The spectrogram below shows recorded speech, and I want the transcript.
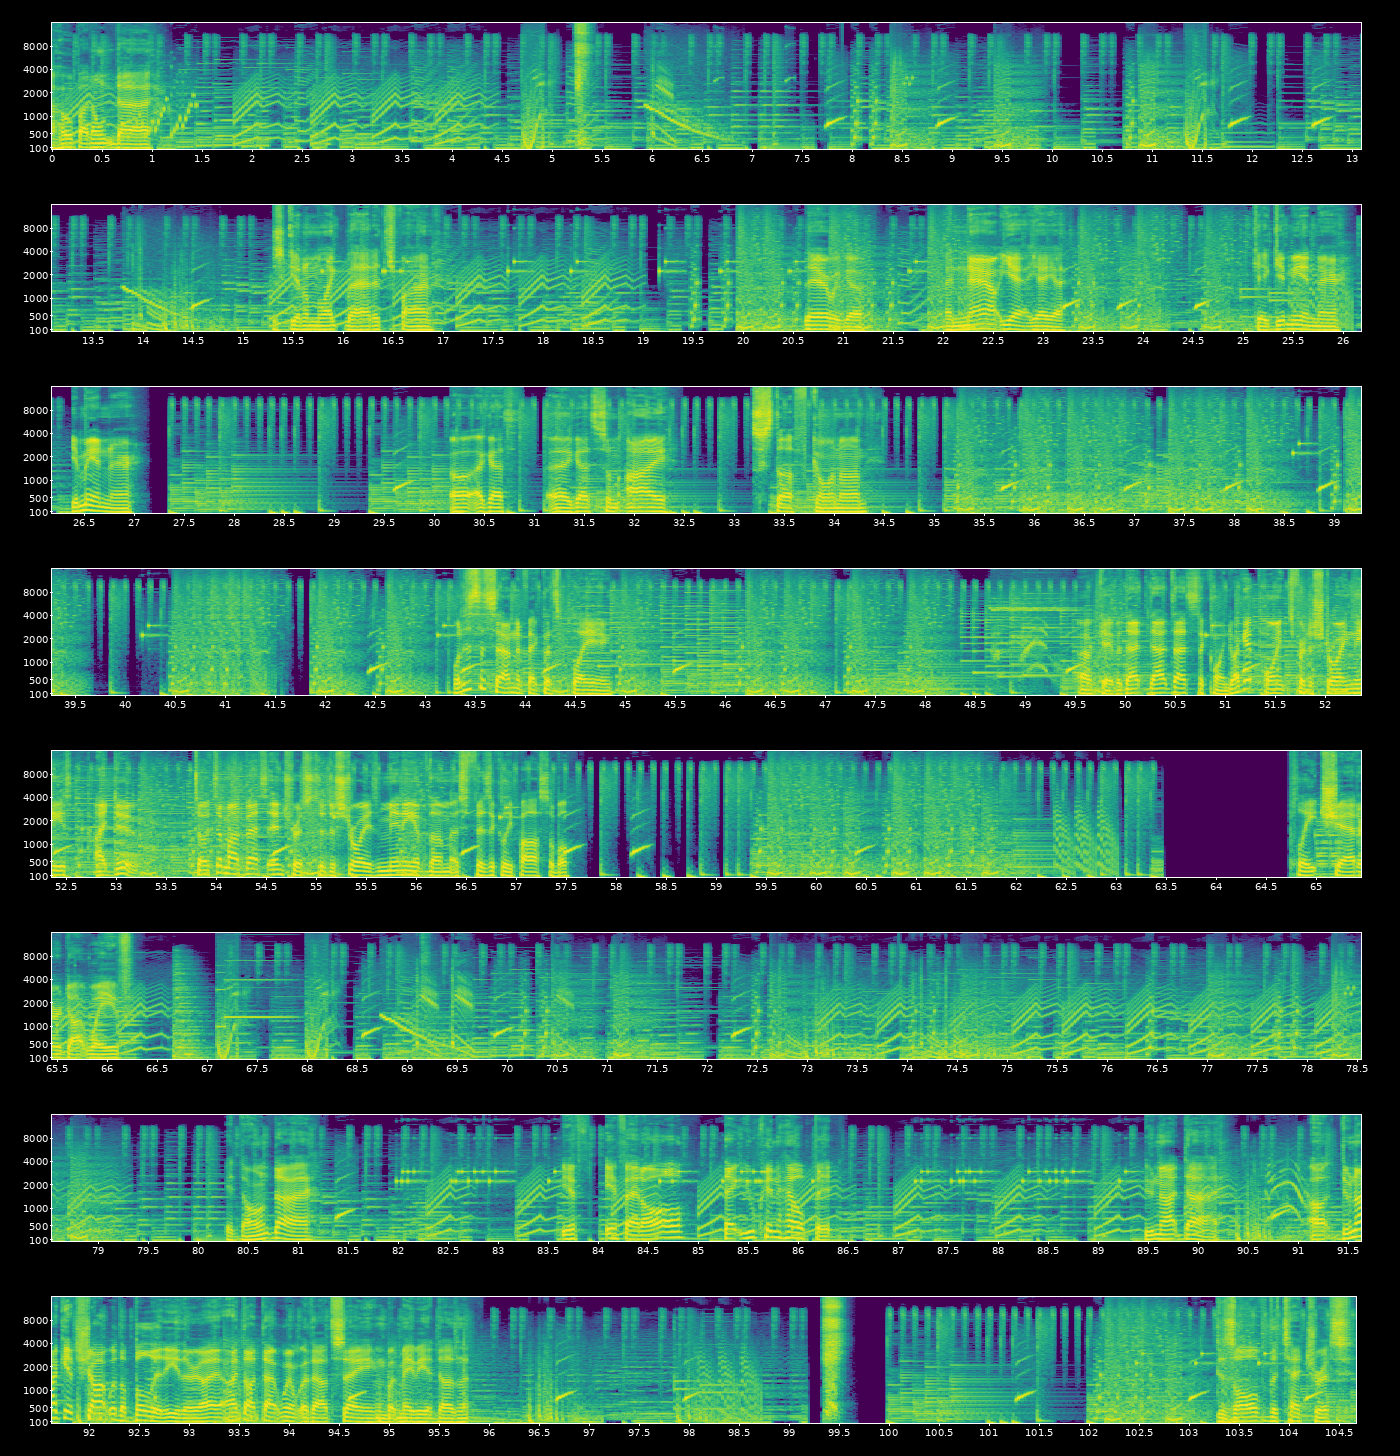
I hope I don't die. Just get them like that, it's fine. There we go. And now, yeah, yeah, yeah. Okay, get me in there. Get me in there. I got, I got some eye stuff going on. What is the sound effect that's playing? Okay, but that, that that's the coin. Do I get points for destroying these? I do. So it's in my best interest to destroy as many of them as physically possible. Plate shatter dot wave. It don't die. If, if at all, that you can help it. Do not die. Uh, do not get shot with a bullet either. I, I thought that went without saying, but maybe it doesn't. Dissolve the Tetris.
